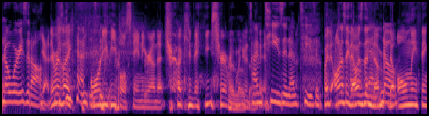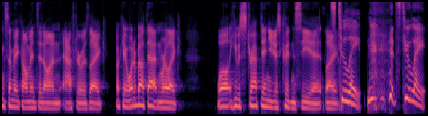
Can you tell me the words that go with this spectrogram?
no worries at all. yeah, there was like 40 people standing around that truck and making sure love everybody was that. I'm teasing, I'm teasing. But honestly, that Oh, was the man, number. no. The only thing somebody commented on after was like, "Okay, what about that?" And we're like, "Well, he was strapped in. You just couldn't see it." Like, it's too late. it's too late.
